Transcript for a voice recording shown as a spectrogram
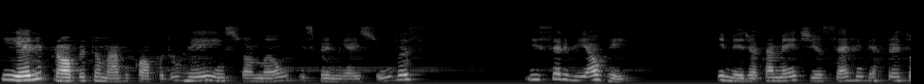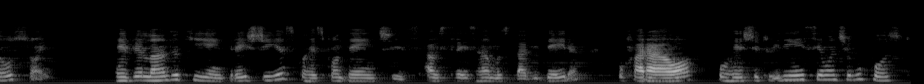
e ele próprio tomava o copo do rei em sua mão, espremia as uvas e servia ao rei. Imediatamente Yosef interpretou o sonho, revelando que em três dias, correspondentes aos três ramos da videira, o faraó o restituiria em seu antigo posto.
